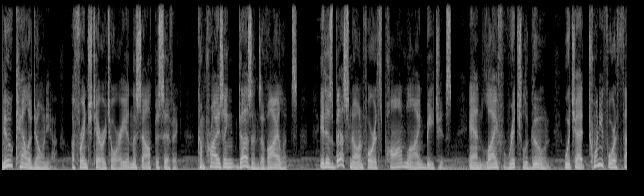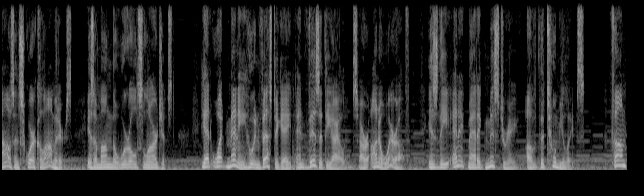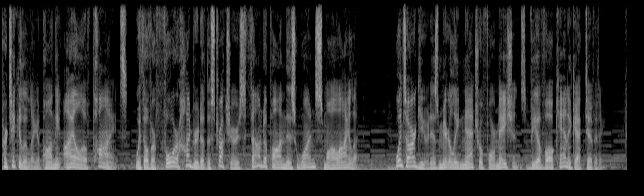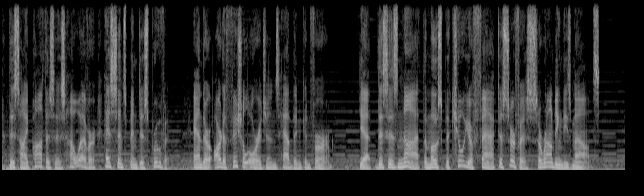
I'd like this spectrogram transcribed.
New Caledonia, a French territory in the South Pacific, comprising dozens of islands. It is best known for its palm-lined beaches and life-rich lagoon, which at 24,000 square kilometers is among the world's largest. Yet what many who investigate and visit the islands are unaware of is the enigmatic mystery of the tumuli. Found particularly upon the Isle of Pines, with over 400 of the structures found upon this one small island. Once argued as merely natural formations via volcanic activity, this hypothesis, however, has since been disproven, and their artificial origins have been confirmed. Yet this is not the most peculiar fact to surface surrounding these mounds.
